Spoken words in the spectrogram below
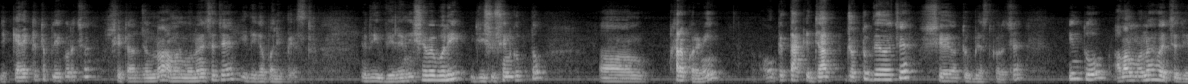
যে ক্যারেক্টারটা প্লে করেছে, সেটার জন্য আমার মনে হয়েছে যে ইদিকা পালই বেস্ট যদি ভিলেন হিসেবে বলি, যিশু সেনগুপ্ত খারাপ করেনি। ওকে তাকে যা যতটুক দেওয়া হয়েছে, সে অতটুক বেস্ট করেছে। কিন্তু আমার মনে হয়েছে যে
